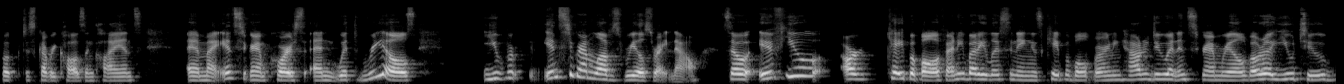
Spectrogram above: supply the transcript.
book discovery calls and clients and my instagram course. And with reels you instagram loves reels right now so if you are capable, if anybody listening is capable of learning how to do an Instagram reel, go to YouTube,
